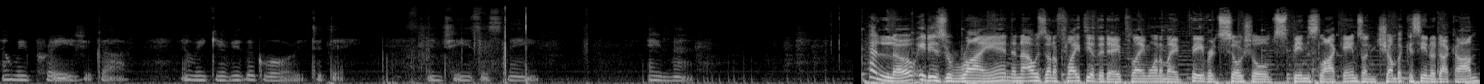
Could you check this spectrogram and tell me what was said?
And we praise you, God. And we give you the glory today. In Jesus' name, amen. Hello, it is Ryan, and I was on a flight the other day playing one of my favorite social spin slot games on chumbacasino.com.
